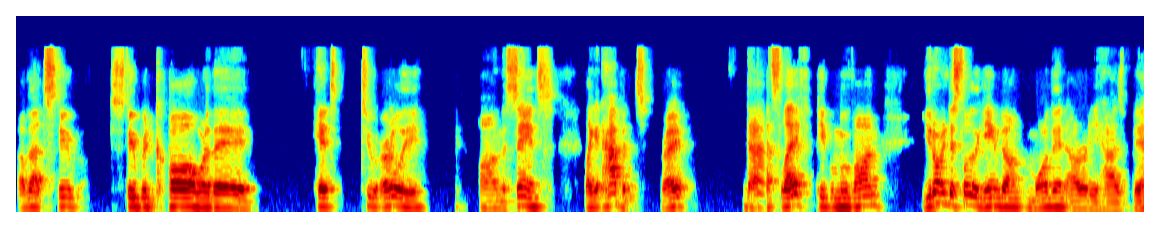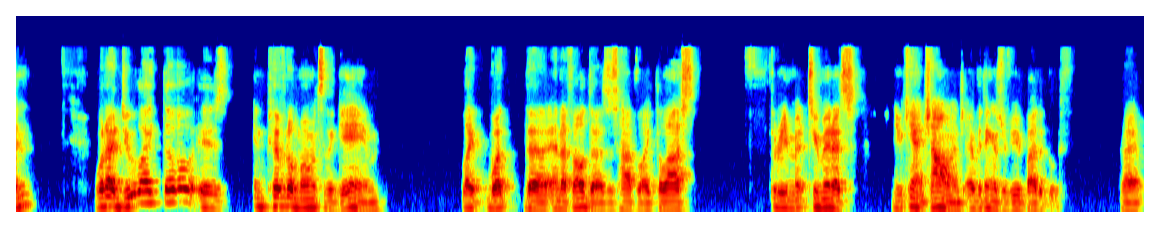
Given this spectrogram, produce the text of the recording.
of that stupid stupid call where they hit too early on the Saints. Like it happens, right? That's life. People move on. You don't need to slow the game down more than it already has been. What I do like though is in pivotal moments of the game, like what the NFL does is have like the last three two minutes you can't challenge. Everything is reviewed by the booth, right?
